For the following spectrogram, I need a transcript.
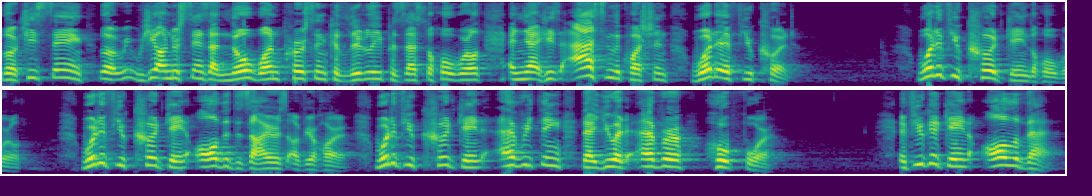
Look, he's saying, look, he understands that no one person could literally possess the whole world, and yet he's asking the question, what if you could? What if you could gain the whole world? What if you could gain all the desires of your heart? What if you could gain everything that you had ever hoped for? If you could gain all of that,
